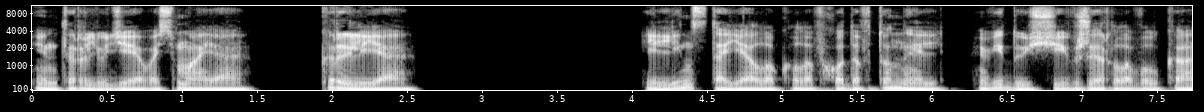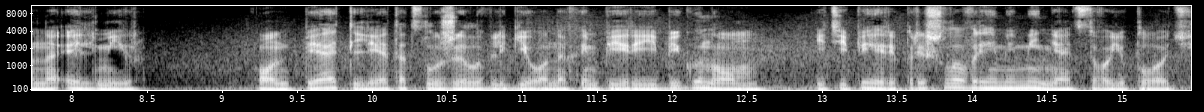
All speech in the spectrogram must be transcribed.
Интерлюдия восьмая. Крылья. Илин стоял около входа в туннель, ведущий в жерло вулкана Эльмир. Он пять лет отслужил в легионах Империи бегуном, и теперь пришло время менять свою плоть.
